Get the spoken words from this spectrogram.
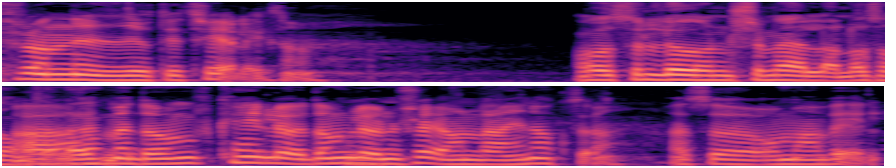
från 9 till 3 liksom. Och så lunch emellan och sånt Ja, eller? men de, kan ju, de lunchar ju online också, alltså om man vill.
